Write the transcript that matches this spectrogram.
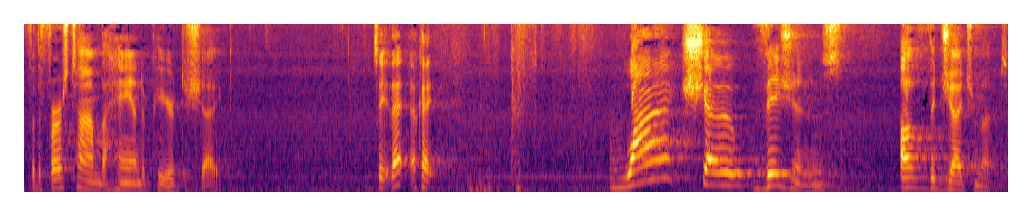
For the first time, the hand appeared to shake. See, that, okay. Why show visions of the judgment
